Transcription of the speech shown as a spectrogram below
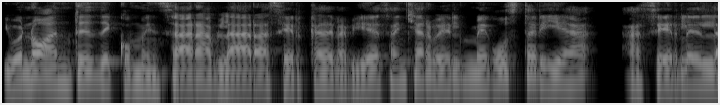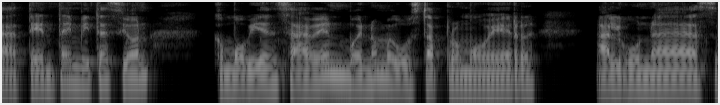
Y bueno, antes de comenzar a hablar acerca de la vida de San Charbel, me gustaría hacerles la atenta invitación. Como bien saben, bueno, me gusta promover algunas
